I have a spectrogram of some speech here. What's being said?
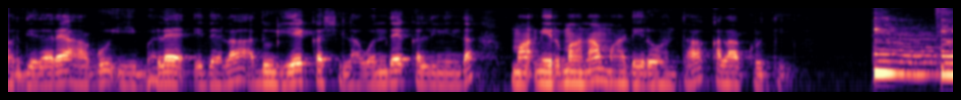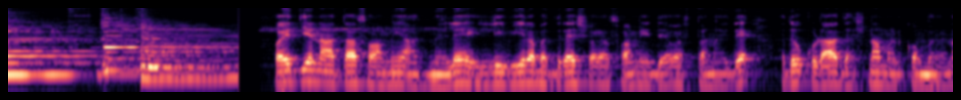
ಬರೆದಿದ್ದಾರೆ ಹಾಗೂ ಈ ಬಳೆ ಇದೆಯಲ್ಲ ಅದು ಏಕಶಿಲ, ಒಂದೇ ಕಲ್ಲಿನಿಂದ ಮಾ, ನಿರ್ಮಾಣ ಮಾಡಿರುವಂತಹ ಕಲಾಕೃತಿ. ವೈದ್ಯನಾಥ ಸ್ವಾಮಿ ಆದಮೇಲೆ ಇಲ್ಲಿ ವೀರಭದ್ರೇಶ್ವರ ಸ್ವಾಮಿ ದೇವಸ್ಥಾನ ಇದೆ. ಅದು ಕೂಡ ದರ್ಶನ ಮಾಡ್ಕೊಂಬರೋಣ.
